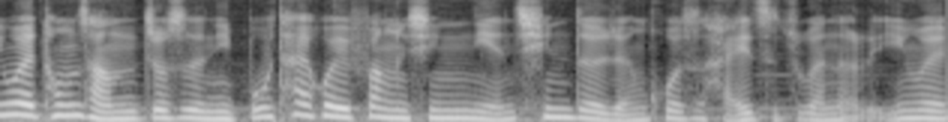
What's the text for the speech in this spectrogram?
因为通常就是你不太会放心年轻的人或是孩子住在那里，因为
